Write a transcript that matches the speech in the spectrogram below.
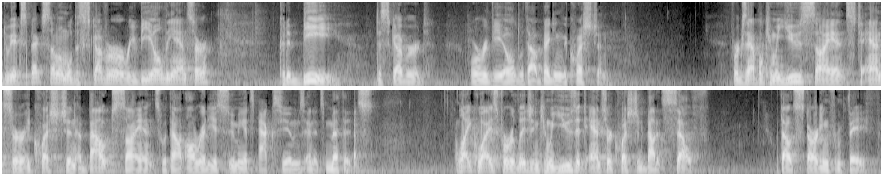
Do we expect someone will discover or reveal the answer? Could it be discovered or revealed without begging the question? For example, can we use science to answer a question about science without already assuming its axioms and its methods? Likewise, for religion, can we use it to answer a question about itself without starting from faith?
